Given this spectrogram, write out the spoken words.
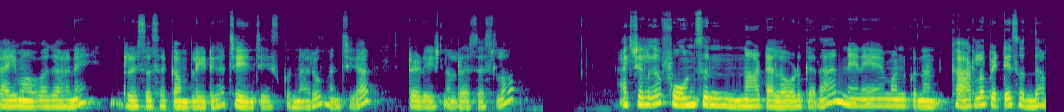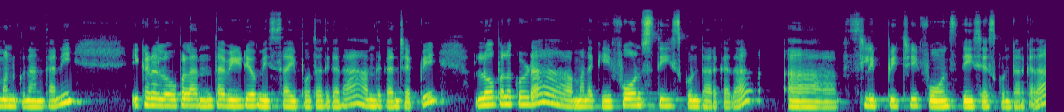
టైం అవ్వగానే డ్రెస్సెస్ కంప్లీట్గా చేంజ్ చేసుకున్నారు మంచిగా ట్రెడిషనల్ డ్రెస్సెస్లో. యాక్చువల్గా ఫోన్స్ నాట్ అలౌడ్ కదా నేనేమనుకున్నాను కార్లో పెట్టేసి వద్దామనుకున్నాను కానీ ఇక్కడ లోపలంతా వీడియో మిస్ అయిపోతుంది కదా అందుకని చెప్పి లోపల కూడా మనకి ఫోన్స్ తీసుకుంటారు కదా స్లిప్ ఇచ్చి ఫోన్స్ తీసేసుకుంటారు కదా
